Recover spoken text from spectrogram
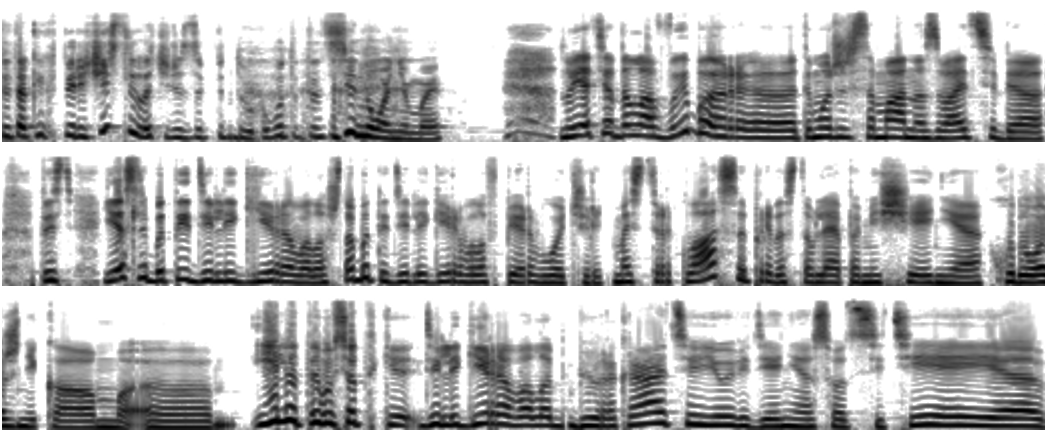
ты так их перечислила через запятую, как будто это синонимы. Ну, я тебе дала выбор, э, ты можешь сама назвать себя. То есть, если бы ты делегировала, что бы ты делегировала в первую очередь? Мастер-классы, предоставляя помещение художникам? Э, или ты бы все-таки делегировала бюрократию, ведение соцсетей,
